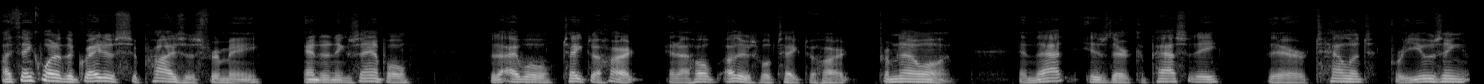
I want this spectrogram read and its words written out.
I think one of the greatest surprises for me, and an example that I will take to heart, and I hope others will take to heart from now on, and that is their capacity, their talent for using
